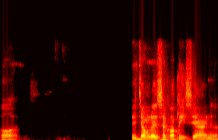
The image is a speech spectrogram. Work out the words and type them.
Rồi thì trong đây sẽ có TCI nữa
